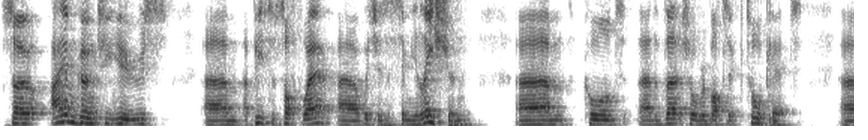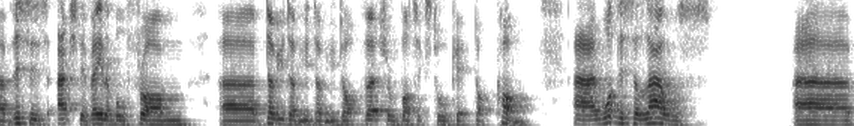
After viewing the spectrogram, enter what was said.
So I am going to use um, a piece of software, uh, which is a simulation um, called uh, the Virtual Robotic Toolkit. Uh, this is actually available from uh, www.virtualroboticstoolkit.com. And what this allows uh,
